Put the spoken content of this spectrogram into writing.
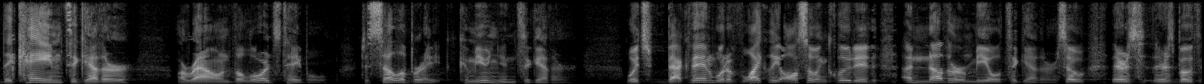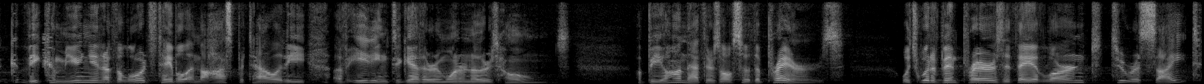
They came together around the Lord's table to celebrate communion together which back then would have likely also included another meal together. So there's, there's both the communion of the Lord's table and the hospitality of eating together in one another's homes. But beyond that, there's also the prayers, which would have been prayers that they had learned to recite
